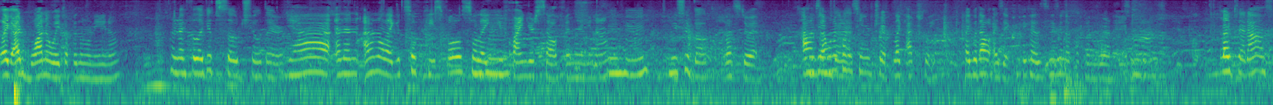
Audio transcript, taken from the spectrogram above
Like I'd want to wake up in the morning, you know? And I feel like it's so chill there. Yeah, and then I don't know, like it's so peaceful. So like you find yourself in there, you know? Mm-hmm. We should go. Let's do it. Alex, I want to go on a senior trip, like actually, like without Isaac, because he's gonna fucking ruin it. Like Dead ass.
